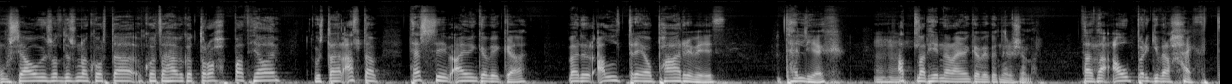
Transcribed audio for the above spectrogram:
og sjáum við svolítið svona hvort að, hvort að hafa eitthvað droppað hjá þeim veist það er alltaf þessi æfingavika verður aldrei á pari við tel ég Mhm. allar hinnar æfingavikunir í sumar það, það ábær ekki vera hægt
